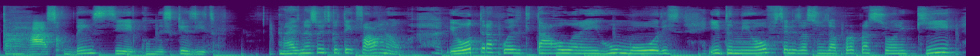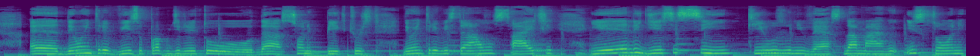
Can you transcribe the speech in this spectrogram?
carrasco, bem seco nesse quesito. Mas não é só isso que eu tenho que falar, não. E outra coisa que tá rolando aí, rumores e também oficializações da própria Sony, que é, deu uma entrevista, o próprio diretor da Sony Pictures deu uma entrevista a um site e ele disse sim que os universos da Marvel e Sony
